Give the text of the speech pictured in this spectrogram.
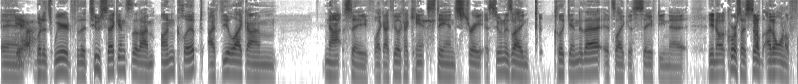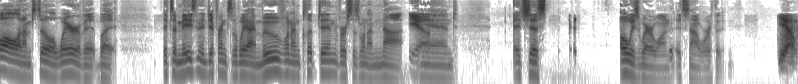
and Yeah. but it's weird for the two seconds that I'm unclipped, I feel like I'm not safe. Like I feel like I can't stand straight. As soon as I click into that, it's like a safety net. You know, of course, I still I don't want to fall, and I'm still aware of it, but it's amazing the difference the way I move when I'm clipped in versus when I'm not. Yeah. and it's just always wear one. It's not worth it. Yeah.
